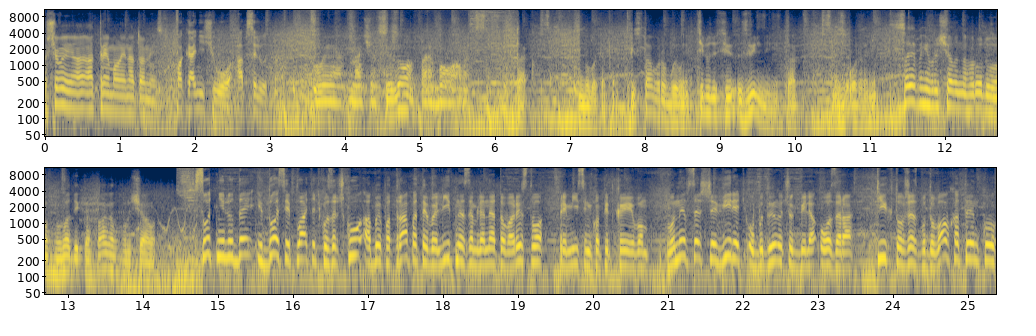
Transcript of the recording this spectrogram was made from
Що ви отримали натомість? Пока ничего, абсолютно. Ви наче в СИЗО перебували. Так, було таке. Підставу робили. Ці люди всі звільнені, так, з органів. Це мені вручали нагороду Владика Павел вручав. Сотні людей і досі платять козачку, аби потрапити в елітне земляне товариство прямісінько під Києвом. Вони все ще вірять у будиночок біля озера. Ті, хто вже збудував хатинку,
